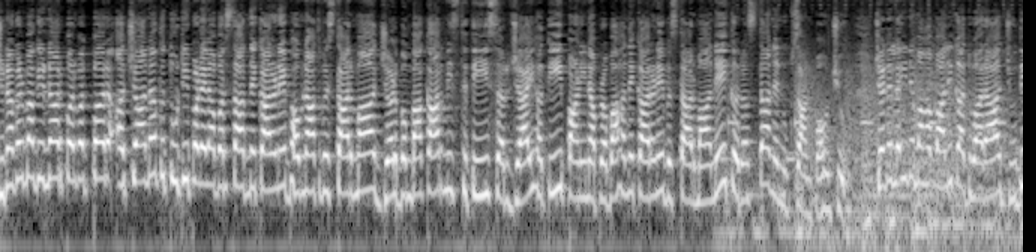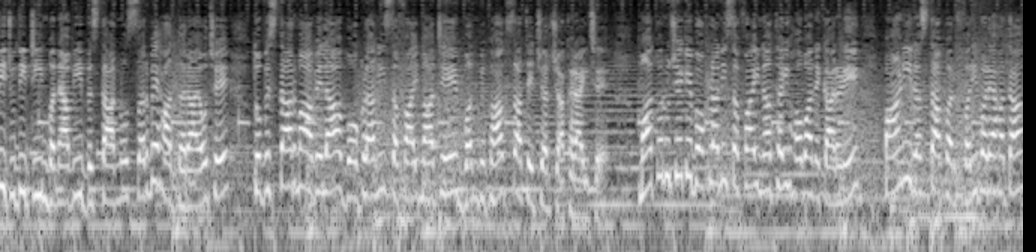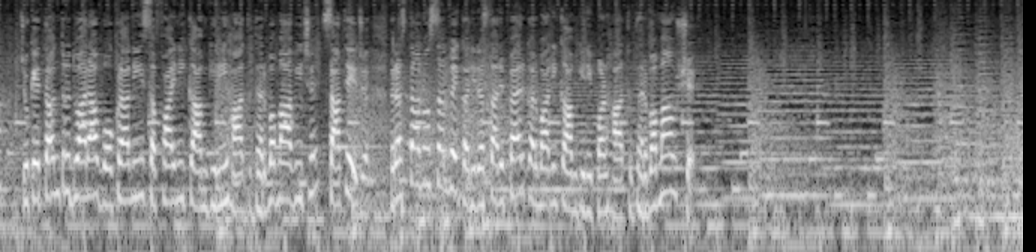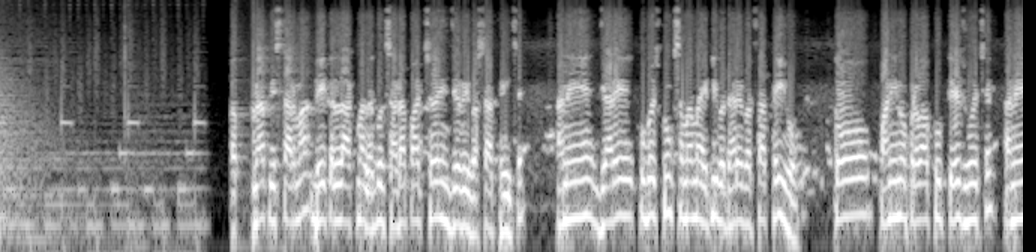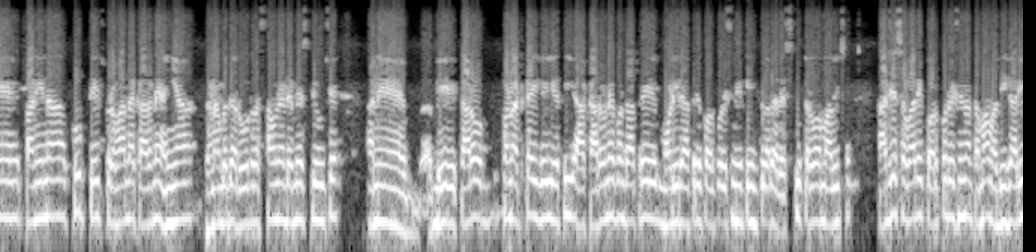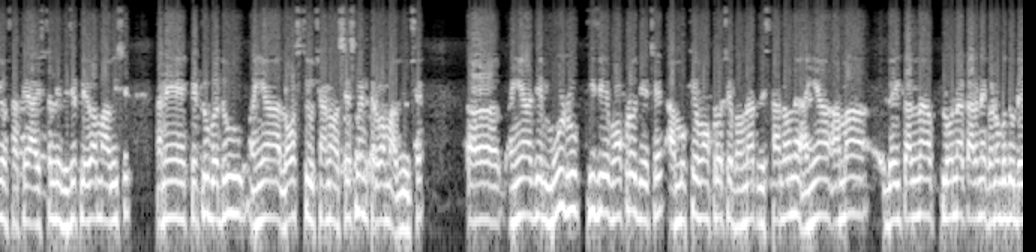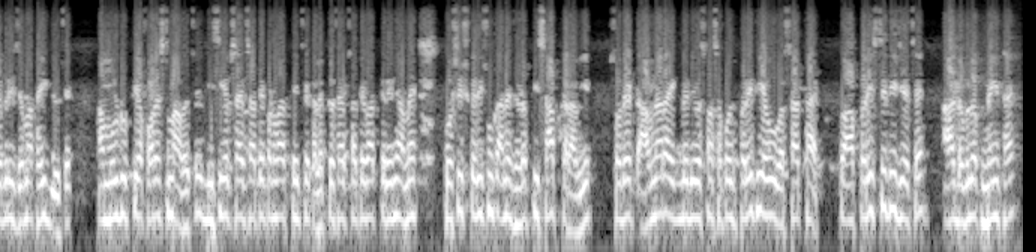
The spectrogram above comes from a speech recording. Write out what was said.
જૂનાગઢમાં ગિરનાર પર્વત પર અચાનક તૂટી પડેલા વરસાદને કારણે ભવનાથ વિસ્તારમાં જળબંબાકારની સ્થિતિ સર્જાઈ હતી. પાણીના પ્રવાહને કારણે વિસ્તારમાં અનેક રસ્તાને નુકસાન પહોંચ્યું. જેને લઈને મહાપાલિકા દ્વારા જુદી જુદી ટીમ બનાવી વિસ્તારનો સર્વે હાથ ધરાયો છે. તો વિસ્તારમાં આવેલા વોકળાની સફાઈ માટે વન વિભાગ સાથે ચર્ચા કરાઈ છે. મહત્વનું છે કે વોકળાની સફાઈ ન થઈ હોવાને કારણે પાણી રસ્તા પર ફરી વળ્યા હતા. જોકે તંત્ર દ્વારા વોકળાની સફાઈની કામગીરી હાથ ધરવામાં આવી છે. સાથે જ રસ્તાનો સર્વે કરી રસ્તા રિપેર કરવાની કામગીરી પણ હાથ ધરવામાં આવશે. વિસ્તારમાં બે કલાકમાં લગભગ સાડા પાંચ, છ ઇંચ જેવી વરસાદ થઈ છે. અને જ્યારે ખૂબ જ ટૂંક સમયમાં એટલી વધારે વરસાદ થઈ હોય તો પાણીનો પ્રવાહ ખૂબ તેજ હોય છે અને પાણીના ખૂબ તેજ પ્રવાહના કારણે અહીંયા ઘણા બધા રોડ રસ્તાઓને ડેમેજ થયું છે અને બે કારો પણ અટકાઈ ગઈ હતી. આ કારોને પણ રાત્રે, મોડી રાત્રે કોર્પોરેશનની ટીમ દ્વારા રેસ્ક્યુ કરવામાં આવી છે. આજે સવારે કોર્પોરેશનના તમામ અધિકારીઓ સાથે આ સ્થળની વિઝિટ લેવામાં આવી છે અને કેટલું બધું અહીંયા લોસ થયું છે, આનો અસેસમેન્ટ કરવામાં આવ્યું છે. અહીંયા જે મૂળ રૂપથી જે વોંકડો જે છે, આ મુખ્ય વોંકડો છે ભવનાથ વિસ્તારનો, ને અહીંયા આમાં ગઈકાલના ફ્લોના કારણે ઘણું બધું ડેબ્રિસ જમા થઈ ગયું છે. આ મૂળ રૂપથી આ ફોરેસ્ટમાં આવે છે. ડીસીએફ સાહેબ સાથે પણ વાત થઈ છે કલેક્ટર સાહેબ સાથે વાત કરીને અમે કોશિશ કરીશું કે આને ઝડપથી સાફ કરાવીએ. સો દેટ આવનારા એક બે દિવસમાં સપોઝ ફરીથી એવું વરસાદ થાય, તો આ પરિસ્થિતિ જે છે, આ ડેવલપ નહીં થાય.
